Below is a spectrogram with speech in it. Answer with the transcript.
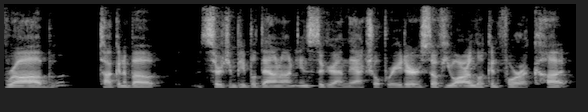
Rob talking about searching people down on Instagram, the actual breeder. So if you are looking for a cut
